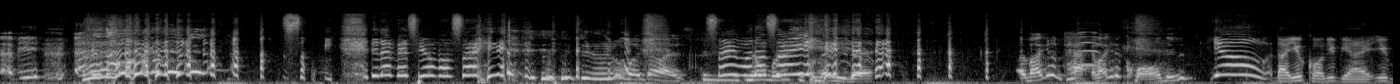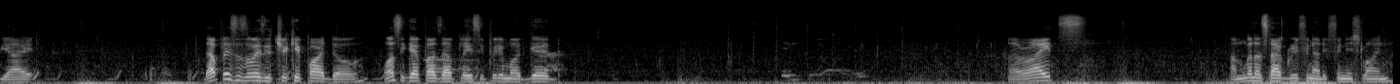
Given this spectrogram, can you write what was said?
Abby, sorry. Did I mess you up? I'm sorry. dude, oh my gosh. sorry, man, No I'm sorry. Am I gonna pat? Am I gonna qual, dude? Yo! Nah, you call. You be alright. You be alright. That place is always the tricky part, though. Once you get past that place, you're pretty much good. Alright. I'm gonna start griefing at the finish line.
